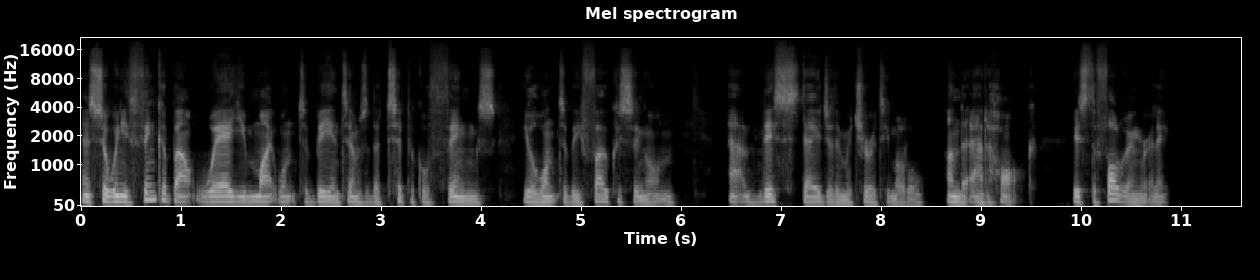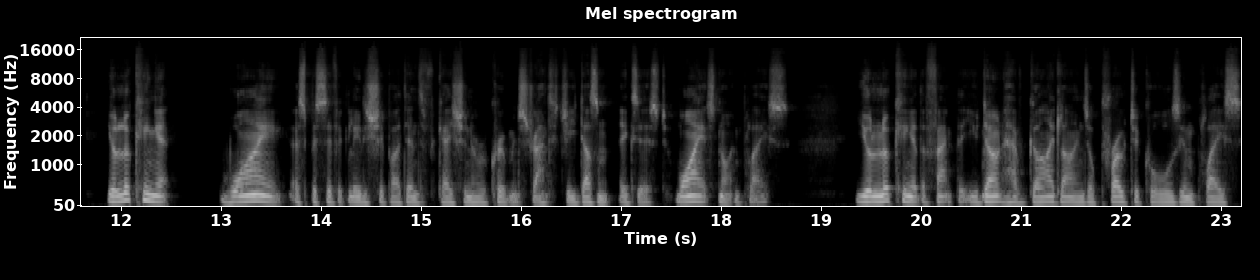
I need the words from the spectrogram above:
And so when you think about where you might want to be in terms of the typical things you'll want to be focusing on at this stage of the maturity model under ad hoc, it's the following really. You're looking at why a specific leadership identification and recruitment strategy doesn't exist, why it's not in place. You're looking at the fact that you don't have guidelines or protocols in place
